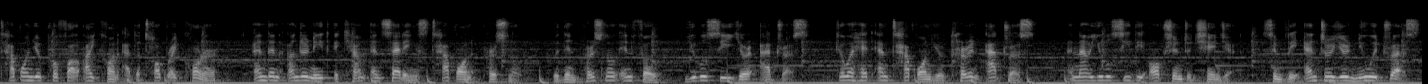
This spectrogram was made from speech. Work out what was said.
tap on your profile icon at the top right corner and then underneath account and settings tap on personal. Within personal info, you will see your address. Go ahead and tap on your current address and now you will see the option to change it. Simply enter your new address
